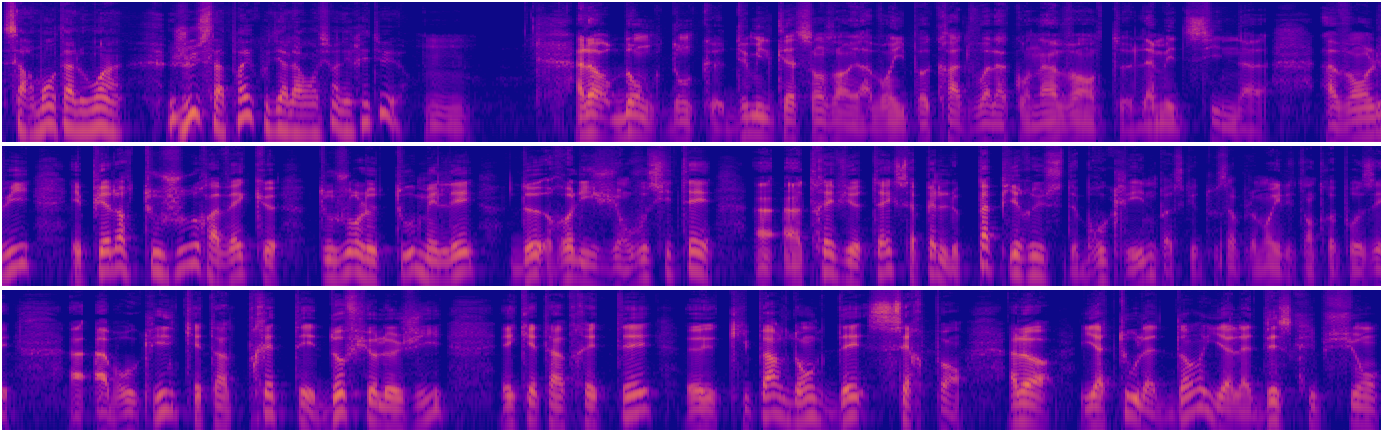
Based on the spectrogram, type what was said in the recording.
ça remonte à loin, juste après l'invention de l'écriture. Mmh. Alors donc, donc 2400 ans avant Hippocrate, voilà qu'on invente la médecine euh, avant lui. Et puis alors toujours avec euh, toujours le tout mêlé de religion. Vous citez un, très vieux texte s'appelle le Papyrus de Brooklyn parce que tout simplement il est entreposé à, Brooklyn, qui est un traité d'ophiologie et qui est un traité euh, qui parle donc des serpents. Alors il y a tout là-dedans. Il y a la description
